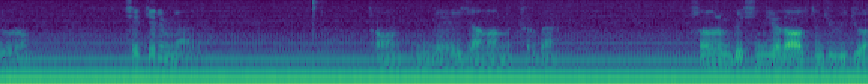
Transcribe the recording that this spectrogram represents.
diyorum. Çekelim yani. Tamam şimdi heyecanlandık tabi. Sanırım 5. ya da 6. video.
